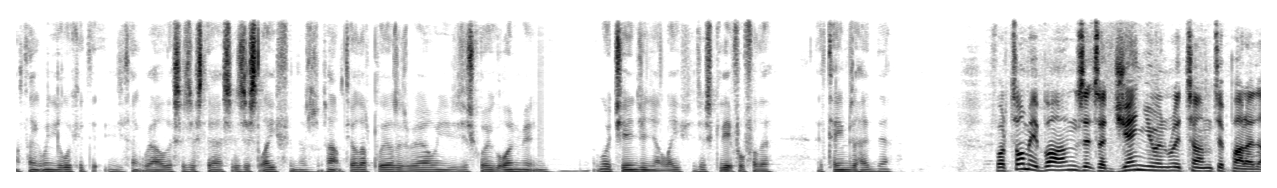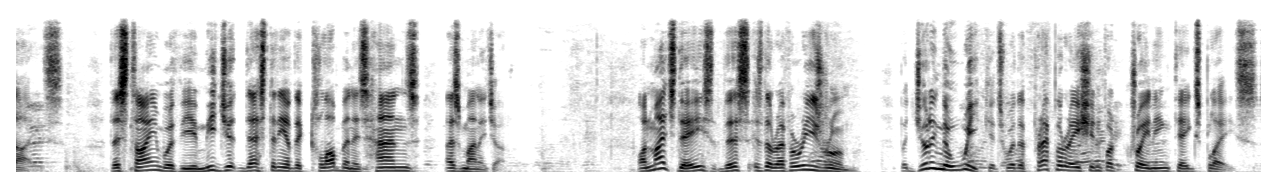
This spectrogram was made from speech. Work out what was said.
I think when you look at it, you think, well, this is just this is just life, and there's happened to other players as well. And you just got to go on with it, no change in your life. You're just grateful for the, the times ahead there. For Tommy Burns, it's a genuine return to paradise. This time with the immediate destiny of the club in his hands as manager. On match days, this is the referee's room, but during the week, it's where the preparation for training takes place.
